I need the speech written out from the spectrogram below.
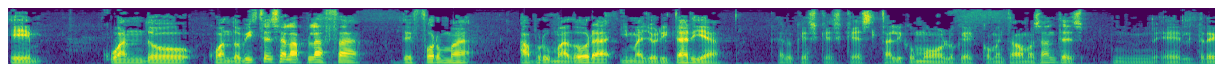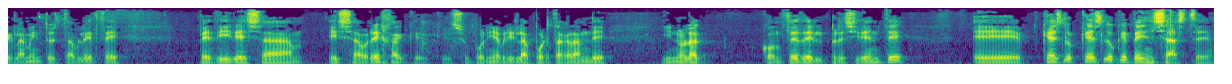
Eh, cuando, cuando vistes a la plaza de forma abrumadora y mayoritaria, claro que es, que es, que es tal y como lo que comentábamos antes, mm, el reglamento establece pedir esa, esa oreja que, suponía abrir la puerta grande y no la concede el presidente, eh, ¿qué, es lo, ¿qué es lo que pensaste?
